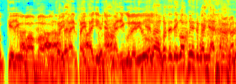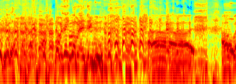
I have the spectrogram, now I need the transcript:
Okey cikgu faham faham. Ah. Saya saya, saya saja menyakat cikgu tadi tu. Yelah kau tak cikgu aku yang terperanjat Dah macam kau pula yang cikgu ah, apa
